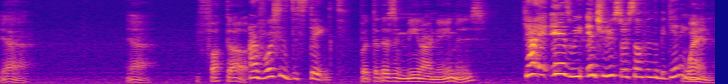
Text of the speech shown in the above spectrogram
Yeah. Yeah. You fucked up. Our voice is distinct. But that doesn't mean our name is. Yeah, it is. We introduced ourselves in the beginning. When?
